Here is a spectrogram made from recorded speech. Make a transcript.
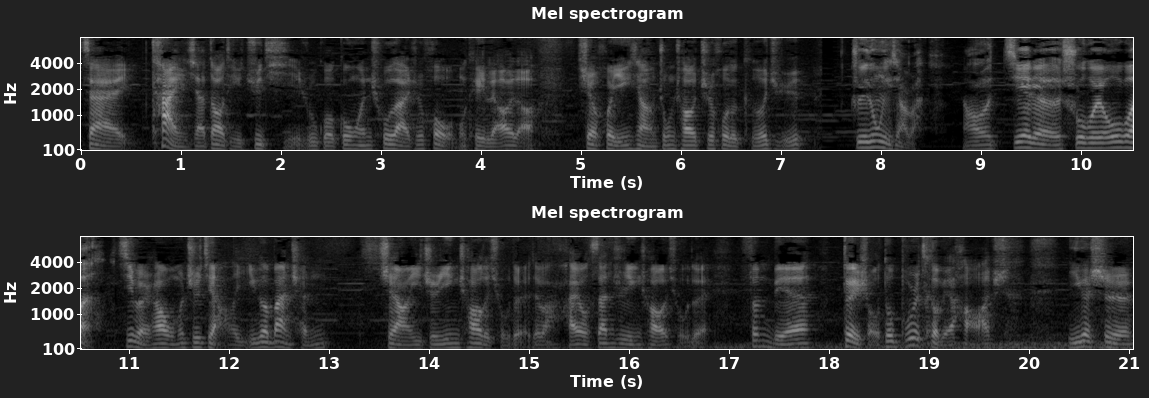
再看一下，到底具体如果公文出来之后，我们可以聊一聊，这会影响中超之后的格局，追踪一下吧。然后接着说回欧冠，基本上我们只讲了一个曼城这样一支英超的球队，对吧？还有三支英超的球队，分别对手都不是特别好啊。一个是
